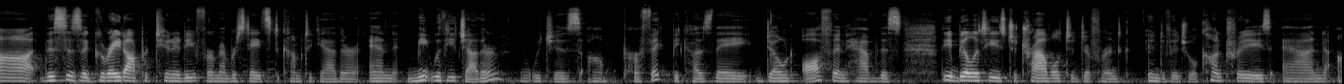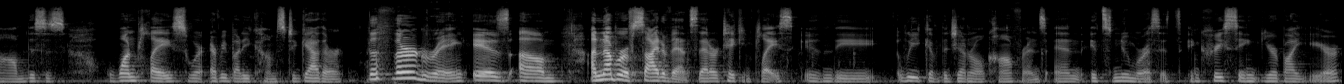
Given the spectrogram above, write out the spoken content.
Uh, this is a great opportunity for member states to come together and meet with each other, which is um, perfect because they don't often have this the abilities to travel to different individual countries, and um, this is one place where everybody comes together. The third ring is um, a number of side events that are taking place in the week of the General Conference, and it's numerous. It's increasing year by year.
